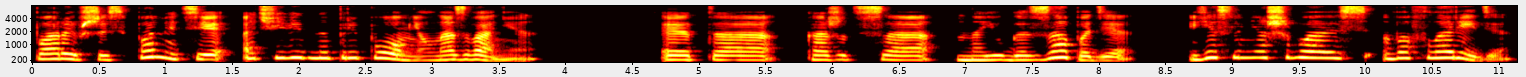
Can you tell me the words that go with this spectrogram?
порывшись в памяти, очевидно припомнил название. «Это, кажется, на юго-западе, если не ошибаюсь, во Флориде»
